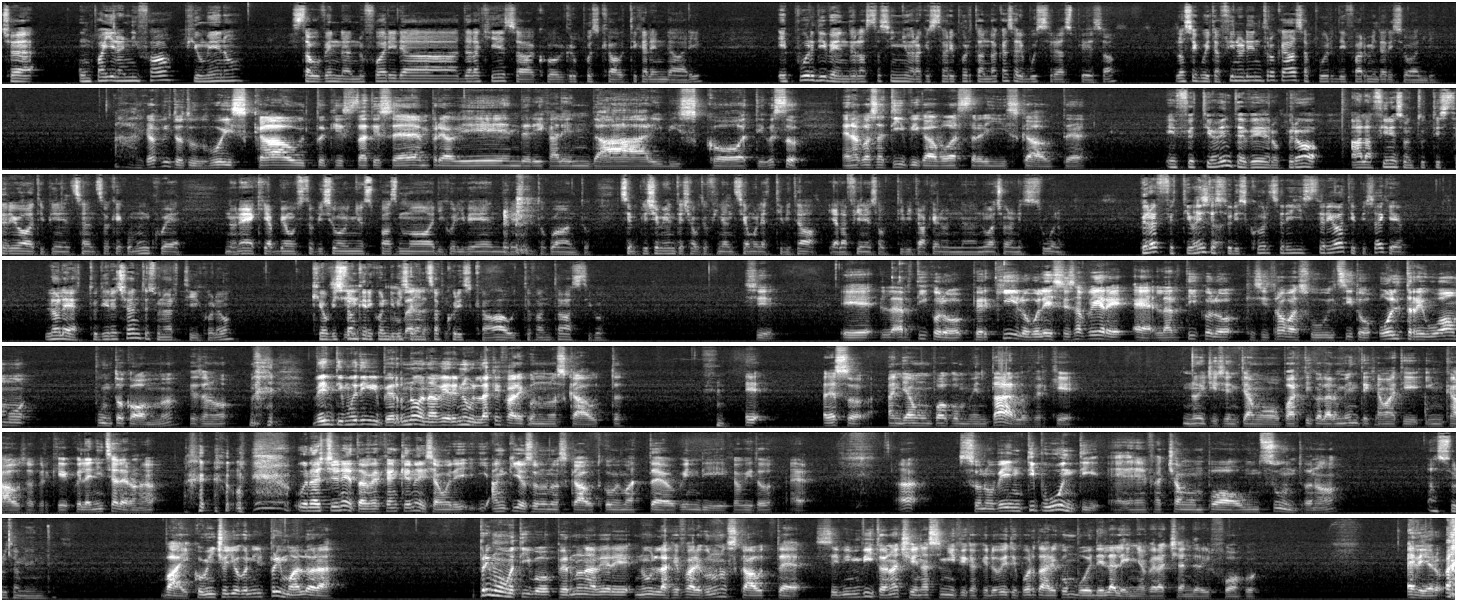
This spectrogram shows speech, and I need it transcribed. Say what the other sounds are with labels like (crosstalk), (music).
Cioè, un paio di anni fa, più o meno, stavo vendendo fuori da- dalla chiesa col gruppo scout i calendari e pur di venderlo a sta signora che sta riportando a casa le buste della spesa, l'ho seguita fino dentro casa pur di farmi dare i soldi. Ah, hai capito tu, voi scout che state sempre a vendere i calendari, i biscotti, questo è una cosa tipica vostra degli scout, eh? Effettivamente è vero, però alla fine sono tutti stereotipi, nel senso che comunque non è che abbiamo sto bisogno spasmodico di vendere tutto quanto, semplicemente ci autofinanziamo le attività e alla fine sono attività che non nuociono a nessuno. Però effettivamente Esatto. sto discorso degli stereotipi, sai che l'ho letto di recente su un articolo che ho visto Sì, anche ricondiviso da un sacco di scout, fantastico. Sì. E l'articolo, per chi lo volesse sapere, è l'articolo che si trova sul sito oltreuomo.com, che sono (laughs) 20 motivi per non avere nulla a che fare con uno scout. (laughs) E adesso andiamo un po' a commentarlo perché noi ci sentiamo particolarmente chiamati in causa perché quella iniziale era una, (laughs) una scenetta perché anche noi siamo dei... anch'io sono uno scout come Matteo, quindi capito? Eh. Ah, sono 20 punti e ne facciamo un po' un sunto, no? Assolutamente. Vai, comincio io con il primo. Allora, primo motivo per non avere nulla a che fare con uno scout è se vi invito a una cena significa che dovete portare con voi della legna per accendere il fuoco. È vero. (laughs)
